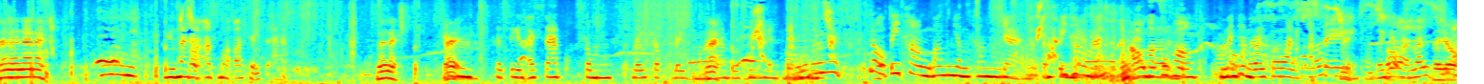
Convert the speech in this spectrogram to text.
ណែណែណែណែយូរណាស់អត់បោះអស់ស្រីស្អាតណែណែហេធ្វើទៀនឲ្យសាត់សុំស្ដីសុខស្ដីចម្រើនរស់មានបាននោះពីថងបងខ្ញុំថងចាសំពីពីថងណាអោទៅពុះផងមិនថា8000អត់ទេបើយកឥឡូវណែយក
